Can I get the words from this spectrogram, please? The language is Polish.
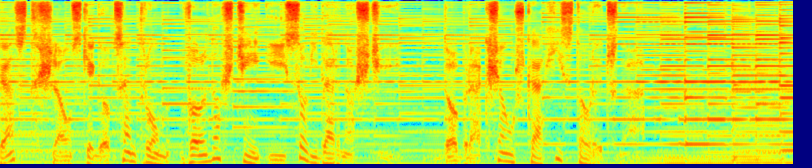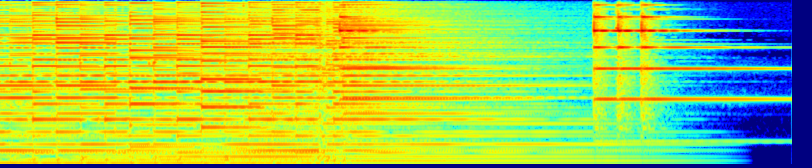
Podcast Śląskiego Centrum Wolności i Solidarności. Dobra książka historyczna.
